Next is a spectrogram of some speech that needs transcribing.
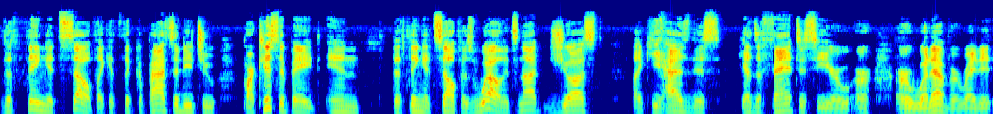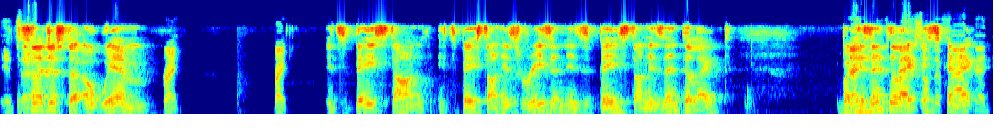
the thing itself like it's the capacity to participate in the thing itself as well it's not just like he has this he has a fantasy or or, or whatever, right? It, it's it's a, not just a, a, whim, right? Right. It's based on it's based on his reason. It's based on his intellect, but his intellect is connected.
